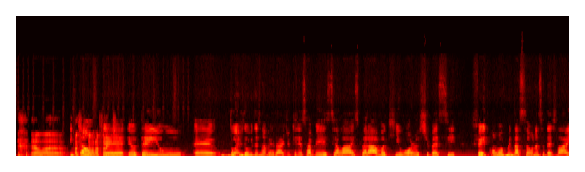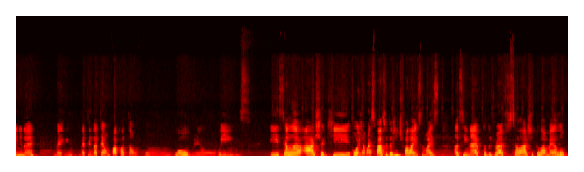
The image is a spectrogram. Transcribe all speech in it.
ela então, acho que então, na frente. É, eu tenho é, duas dúvidas, na verdade. Eu queria saber se ela esperava que o Warriors tivesse feito uma movimentação nessa deadline, né? Metendo até um pacotão com o Wolverine, o Wings. E se ela acha que. Hoje é mais fácil da gente falar isso, mas assim, na época do draft, se ela acha que o Lamelo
